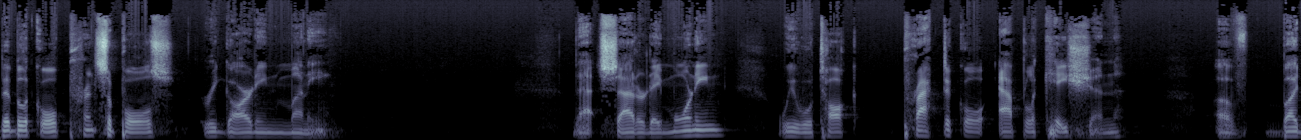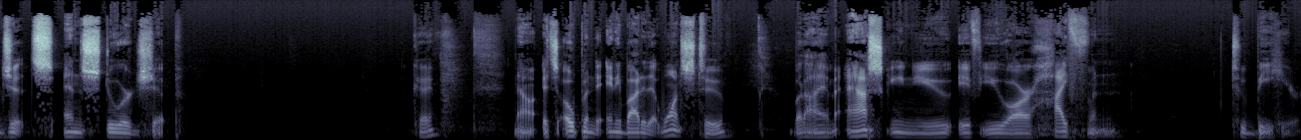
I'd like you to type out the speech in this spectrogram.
biblical principles regarding money. That Saturday morning, we will talk practical application of budgets and stewardship. Okay? Now, it's open to anybody that wants to, but I am asking you if you are hyphen to be here.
